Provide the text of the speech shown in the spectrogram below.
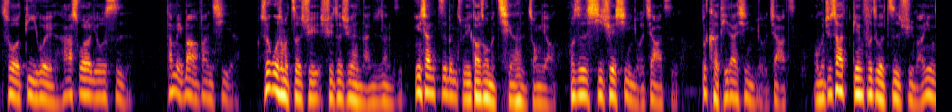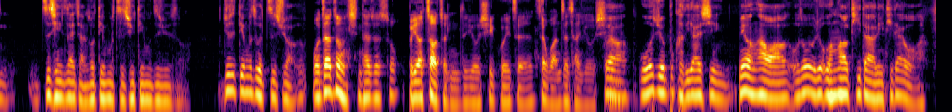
所有地位，他说的优势，他没办法放弃啊。所以为什么哲学学哲学很难，就这样子？因为像资本主义告诉我们钱很重要，或是稀缺性有价值，不可替代性有价值。我们就是要颠覆这个秩序嘛。因为之前一直在讲说颠覆秩序，颠覆秩序是什么？就是颠覆这个秩序啊。我在这种心态就是说，不要照着你的游戏规则在玩这场游戏。对啊，我觉得不可替代性没有很好啊。我说我觉得我很好替代啊，你替代我啊。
